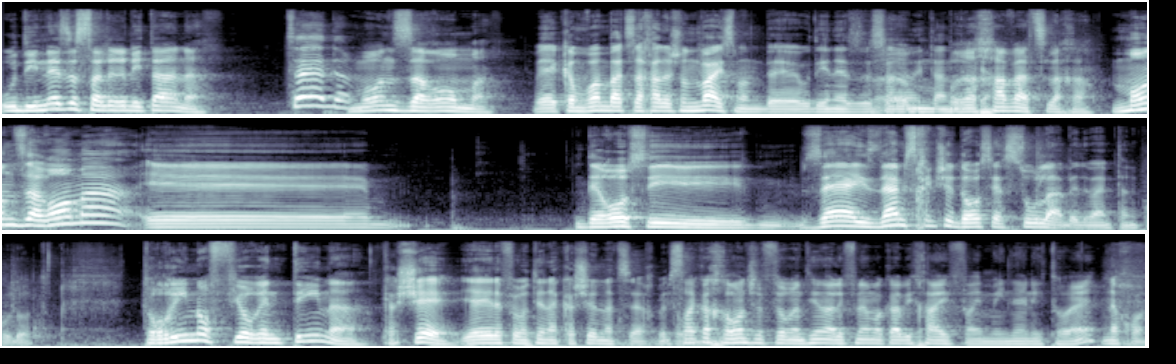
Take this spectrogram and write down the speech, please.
אודינזה סלרניטנה, בסדר. מונזה רומא, וכמובן בהצלחה לשון וייסמן באודינזה סלרניטנה. ברכה והצלחה. מונזה רומא, אה, דה רוסי, זה, זה המשחק שדה רוסי אסור לאבד בהם את הנקודות. טורינו פיורנטינה, קשה, יהיה לפרנטינה קשה לנצח. משחק. אחרון של פיורנטינה לפני מכבי חיפה, אם אינני טועה. נכון.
